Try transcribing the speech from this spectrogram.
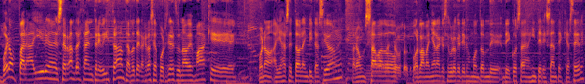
Bueno, para ir eh, cerrando esta entrevista, dándote las gracias por cierto una vez más que, bueno, hayas aceptado la invitación para un sábado por la mañana que seguro que tienes un montón de, de cosas interesantes que hacer.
